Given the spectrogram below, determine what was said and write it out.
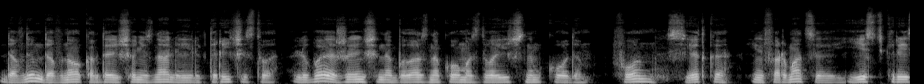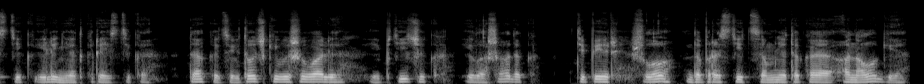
Давным-давно, когда еще не знали электричества, любая женщина была знакома с двоичным кодом. Фон, сетка, информация, есть крестик или нет крестика. Так и цветочки вышивали, и птичек, и лошадок. Теперь шло, да простится мне такая аналогия,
